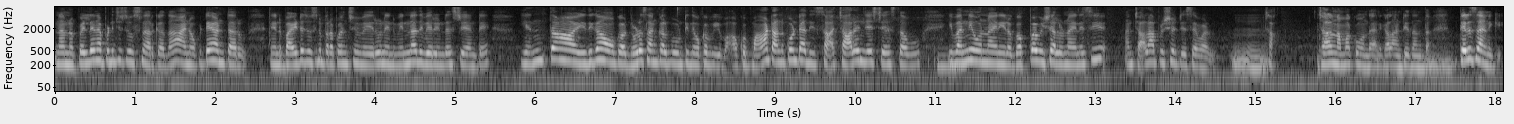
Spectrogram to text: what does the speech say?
నన్ను పెళ్ళినప్పటి నుంచి చూస్తున్నారు కదా. ఆయన ఒకటే అంటారు. నేను బయట చూసిన ప్రపంచం వేరు నేను విన్నది వేరు ఇండస్ట్రీ అంటే. ఎంత ఇదిగా ఒక దృఢ సంకల్పం ఉంటుంది. ఒక ఒక మాట అనుకుంటే అది ఛాలెంజ్ చేసి చేస్తావు. ఇవన్నీ ఉన్నాయి నీలో గొప్ప విషయాలు ఉన్నాయనేసి ఆయన చాలా అప్రిషియేట్ చేసేవాళ్ళు. చాలా నమ్మకం ఉంది ఆయనకి అలాంటిదంతా. తెలుసు ఆయనకి.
